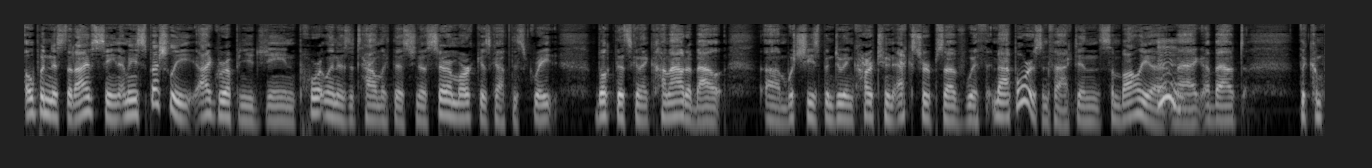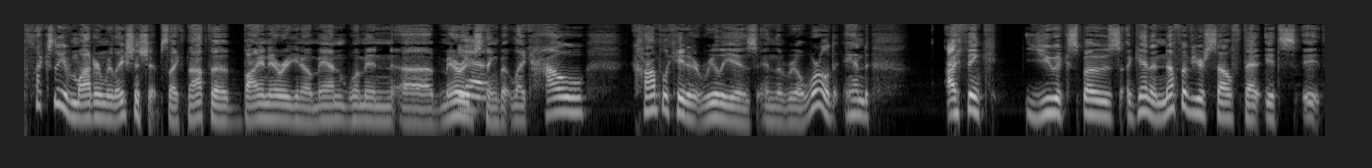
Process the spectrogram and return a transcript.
openness that I've seen. I mean, especially I grew up in Eugene. Portland is a town like this. You know, Sarah Mirk has got this great book that's going to come out about, um, which she's been doing cartoon excerpts of with Matt Bors, in fact, in Symbolia mm. mag about the complexity of modern relationships, like not the binary, you know, man woman uh, marriage yeah. thing, but like how complicated it really is in the real world. And I think you expose again enough of yourself that it's it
